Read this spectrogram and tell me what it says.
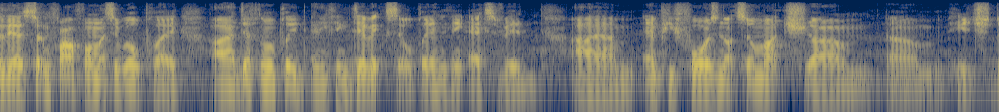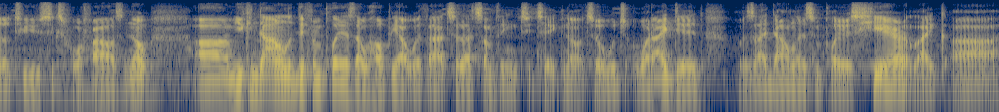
So there are certain file formats it will play. Uh, definitely will play anything DivX. It will play anything XVID. Um, MP4 is not so much. Um, um, H.264 files, nope. Um, you can download different players that will help you out with that. So that's something to take note. So which, what I did was I downloaded some players here, like uh,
